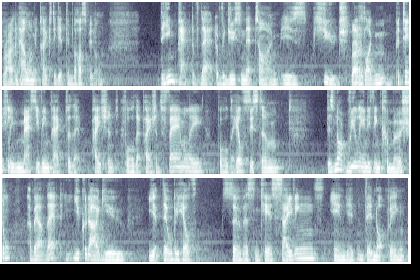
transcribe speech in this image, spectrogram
Right. and how long it takes to get them to hospital. The impact of that, of reducing that time, is huge. Right. That is like m- potentially massive impact for that patient, for that patient's family, for the health system. There's not really anything commercial about that. You could argue, yep, there will be health service and care savings, and there not being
